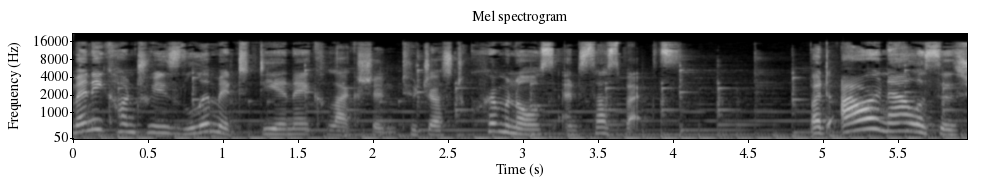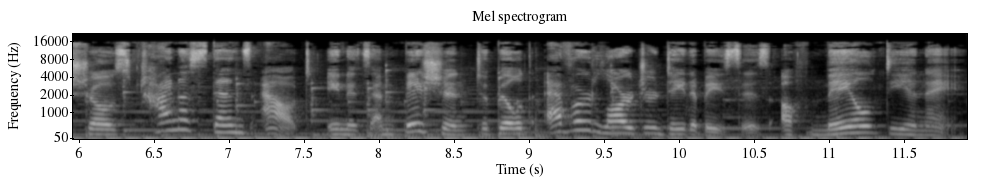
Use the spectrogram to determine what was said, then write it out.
many countries limit DNA collection to just criminals and suspects. But our analysis shows China stands out in its ambition to build ever larger databases of male DNA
